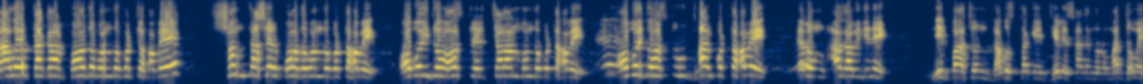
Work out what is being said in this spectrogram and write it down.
কালো টাকার পদ বন্ধ করতে হবে। সন্ত্রাসের পদ বন্ধ করতে হবে। অবৈধ অস্ত্রের চালান বন্ধ করতে হবে। অবৈধ অস্ত্র উদ্ধার করতে হবে এবং আগামী দিনে নির্বাচন ব্যবস্থাকে ঢেলে সাজানোর মাধ্যমে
